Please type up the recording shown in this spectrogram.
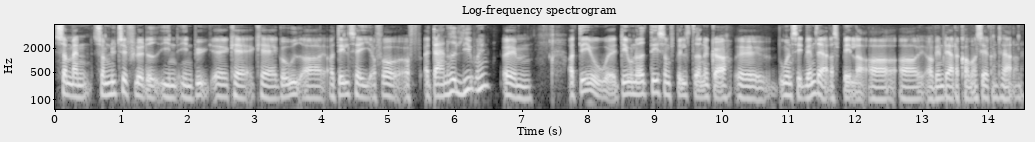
som man som nytilflyttet i en, i en by øh, kan, kan gå ud og, og deltage i, og få, og, at der er noget liv. Ikke? Øhm, og det er, jo, øh, det er jo noget af det, som spillestederne gør, øh, uanset hvem det er, der spiller, og, og, og hvem det er, der kommer og ser koncerterne.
